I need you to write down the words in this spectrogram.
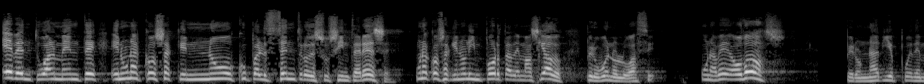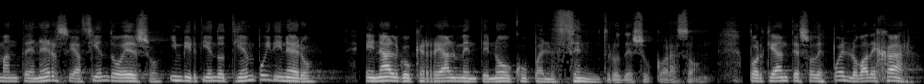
eventualmente en una cosa que no ocupa el centro de sus intereses, una cosa que no le importa demasiado, pero bueno, lo hace una vez o dos. Pero nadie puede mantenerse haciendo eso, invirtiendo tiempo y dinero en algo que realmente no ocupa el centro de su corazón, porque antes o después lo va a dejar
